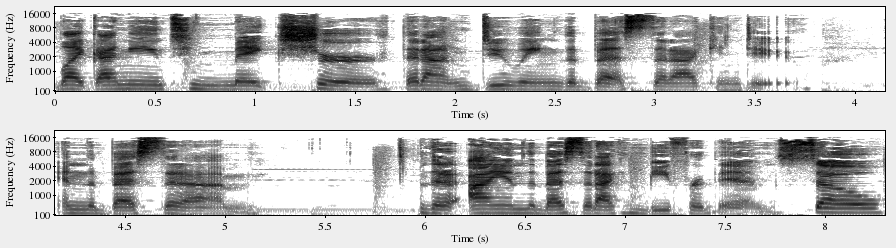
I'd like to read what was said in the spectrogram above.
like I need to make sure that I'm doing the best that I can do and the best that um that I am the best that I can be for them. So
